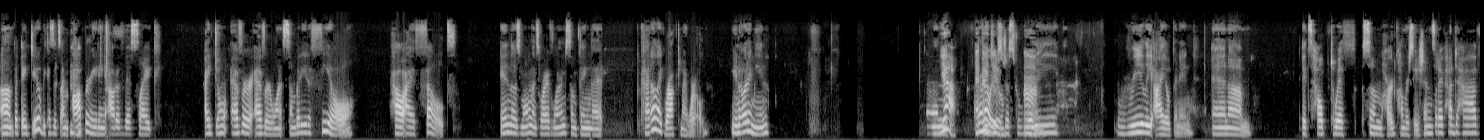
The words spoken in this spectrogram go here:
Um, but they do because it's i'm mm-hmm. operating out of this like i don't ever ever want somebody to feel how i felt in those moments where i've learned something that kind of like rocked my world. You know what i mean? Um, yeah i don't know I do. it was just um, really um, really eye-opening. And um it's helped with some hard conversations that I've had to have.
